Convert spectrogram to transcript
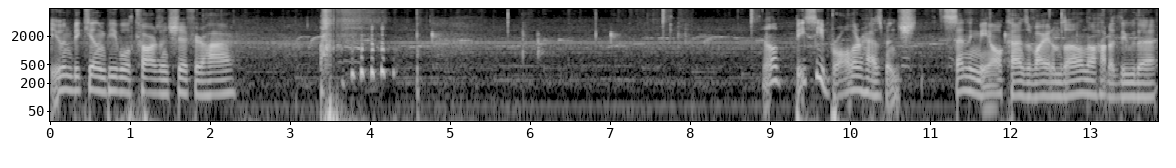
You wouldn't be killing people with cars and shit if you're high. know, BC Brawler has been sending me all kinds of items. I don't know how to do that.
